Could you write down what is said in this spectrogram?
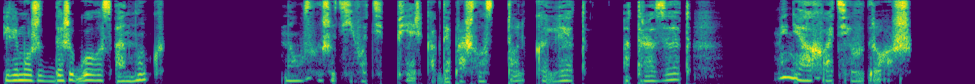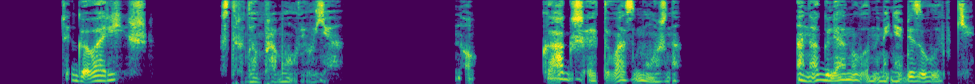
или, может, даже голос Анук. Но услышать его теперь, когда прошло столько лет от Розет, меня охватил дрожь. «Ты говоришь?» — с трудом промолвил я. «Но как же это возможно?» Она глянула на меня без улыбки.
